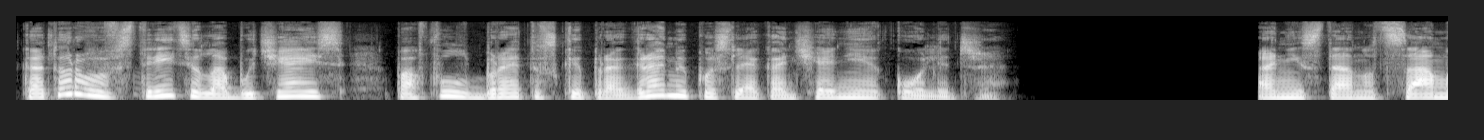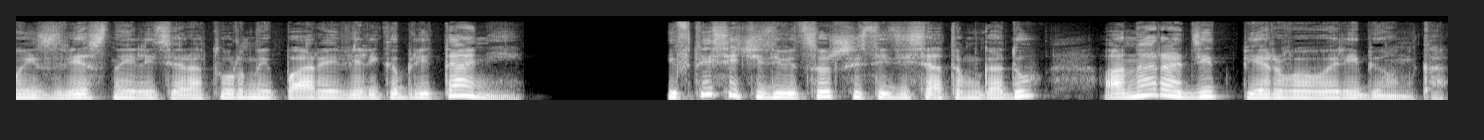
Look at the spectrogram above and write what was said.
которого встретила, обучаясь по фулбрайтовской программе после окончания колледжа. Они станут самой известной литературной парой Великобритании, и в 1960 году она родит первого ребенка.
